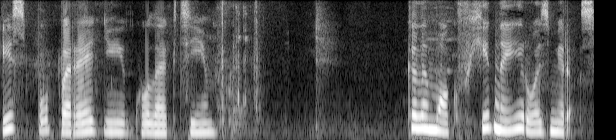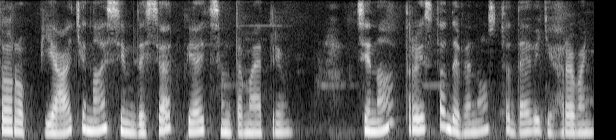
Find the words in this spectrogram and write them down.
із попередньої колекції. Килимок вхідний розмір 45 на 75 см. Ціна 399 гривень.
